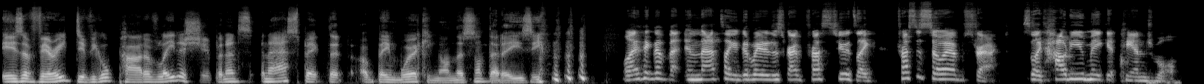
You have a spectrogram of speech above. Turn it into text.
is a very difficult part of leadership and it's an aspect that I've been working on that's not that easy. well, I think that, that and that's like a good way to describe trust too. It's like trust is so abstract. So like how do you make it tangible?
